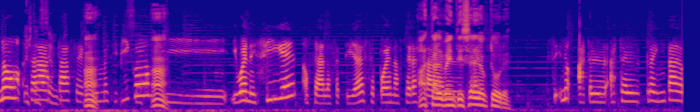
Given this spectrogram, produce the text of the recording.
No, ya está hace ah. un mes y pico ah. y, bueno, y sigue, o sea, las actividades se pueden hacer hasta, hasta el 26 de octubre no, hasta el, hasta el 30 de,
